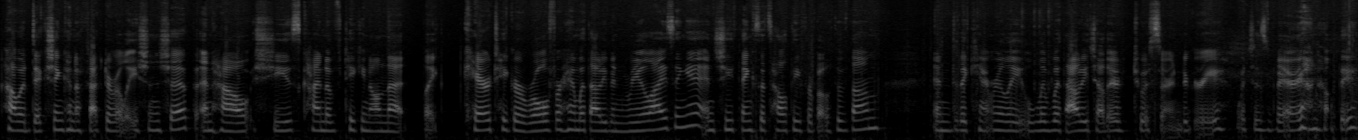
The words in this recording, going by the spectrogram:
how addiction can affect a relationship and how she's kind of taking on that like caretaker role for him without even realizing it and she thinks it's healthy for both of them and they can't really live without each other to a certain degree which is very unhealthy.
